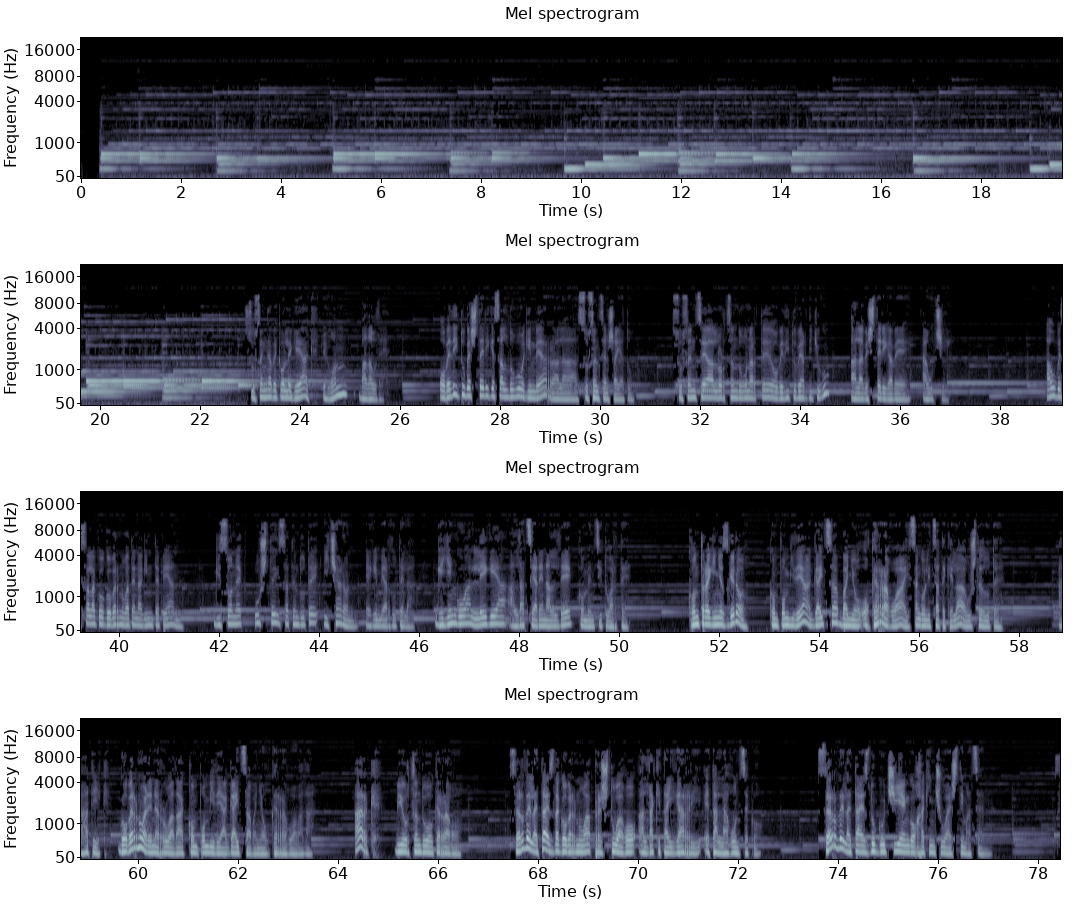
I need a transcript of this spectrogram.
Zuzengabeko legeak egon badaude. Obeditu besterik ez aldugu egin behar, ala zuzentzen saiatu. Zuzentzea lortzen dugun arte obeditu behar ditugu, ala besterik gabe hautsi. Hau bezalako gobernu baten agintepean, gizonek uste izaten dute itxaron egin behar dutela, gehiengoa legea aldatzearen alde konbentzitu arte. Kontra eginez gero, konponbidea gaitza baino okerragoa izango litzatekela uste dute. Ahatik, gobernuaren errua da konponbidea gaitza baino okerragoa bada. Ark bihurtzen du okerrago. Zer dela eta ez da gobernua prestuago aldaketa igarri eta laguntzeko. Zer dela eta ez du gutxiengo jakintxua estimatzen.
